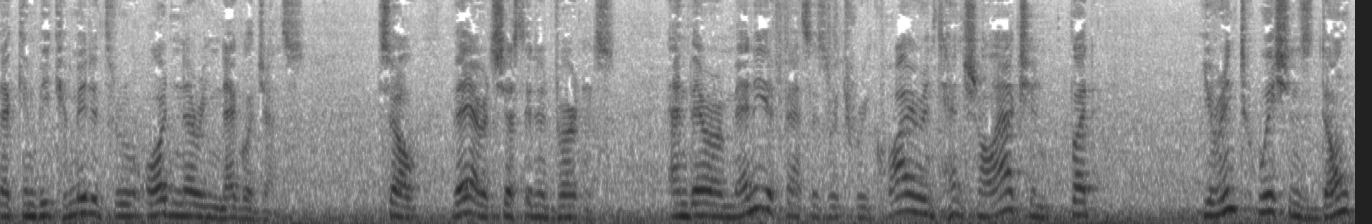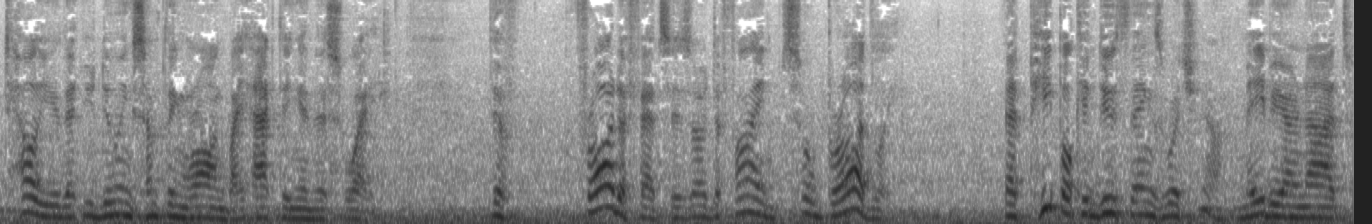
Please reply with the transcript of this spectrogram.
that can be committed through ordinary negligence. So there, it's just inadvertence. And there are many offenses which require intentional action, but your intuitions don't tell you that you're doing something wrong by acting in this way. The fraud offenses are defined so broadly that people can do things which you know, maybe are not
